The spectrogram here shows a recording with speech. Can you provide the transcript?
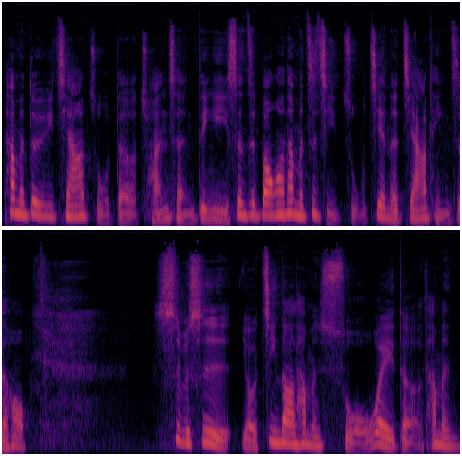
他们对于家族的传承定义，甚至包括他们自己组建的家庭之后，是不是有尽到他们所谓的他们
